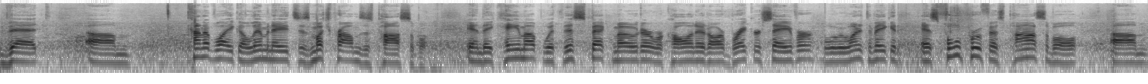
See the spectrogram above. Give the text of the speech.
that um, kind of like eliminates as much problems as possible. And they came up with this spec motor, we're calling it our breaker saver. We wanted to make it as foolproof as possible um,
